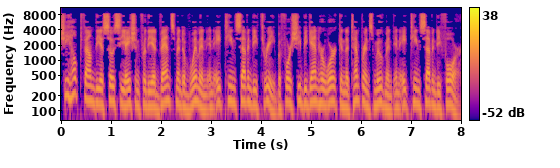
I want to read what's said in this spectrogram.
She helped found the Association for the Advancement of Women in 1873 before she began her work in the temperance movement in 1874.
